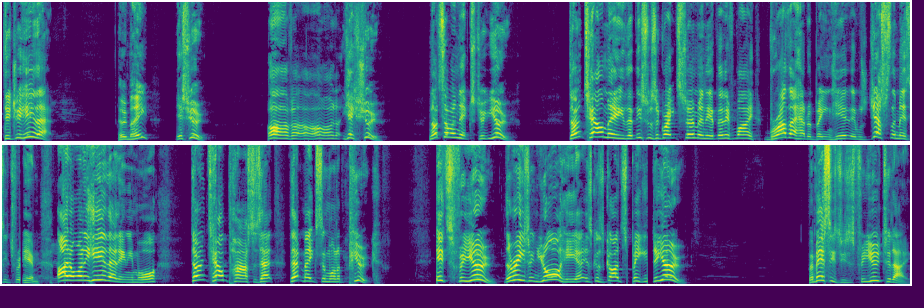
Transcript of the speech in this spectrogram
Did you hear that? Who, me? Yes, you. Oh, oh, oh, oh, yes, you. Not someone next to you, you. Don't tell me that this was a great sermon, that if my brother had been here, it was just the message for him. Yeah. I don't want to hear that anymore. Don't tell pastors that. That makes them want to puke. It's for you. The reason you're here is because God's speaking to you. The message is for you today.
